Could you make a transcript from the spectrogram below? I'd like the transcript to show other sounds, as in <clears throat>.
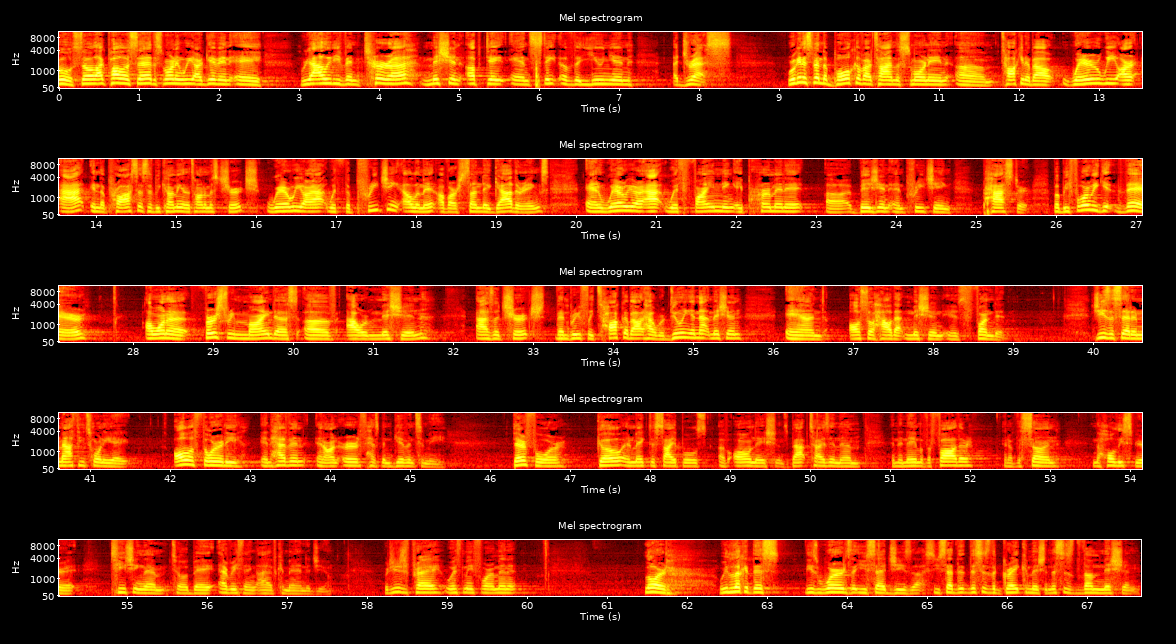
Cool. So, like Paulo said, this morning we are giving a Reality Ventura mission update and State of the Union address. We're going to spend the bulk of our time this morning um, talking about where we are at in the process of becoming an autonomous church, where we are at with the preaching element of our Sunday gatherings, and where we are at with finding a permanent uh, vision and preaching pastor. But before we get there, I want to first remind us of our mission as a church, then briefly talk about how we're doing in that mission and also how that mission is funded. Jesus said in Matthew 28 All authority in heaven and on earth has been given to me. Therefore, go and make disciples of all nations, baptizing them in the name of the Father and of the Son and the Holy Spirit, teaching them to obey everything I have commanded you. Would you just pray with me for a minute? Lord, we look at this, these words that you said, Jesus. You said that this is the Great Commission, this is the mission.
